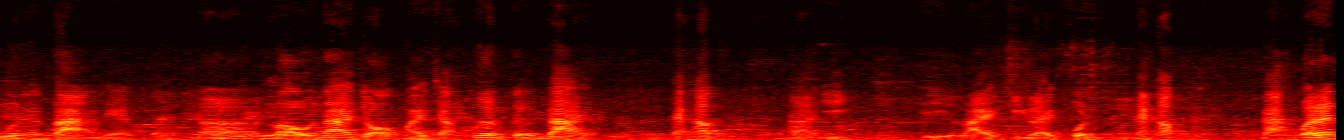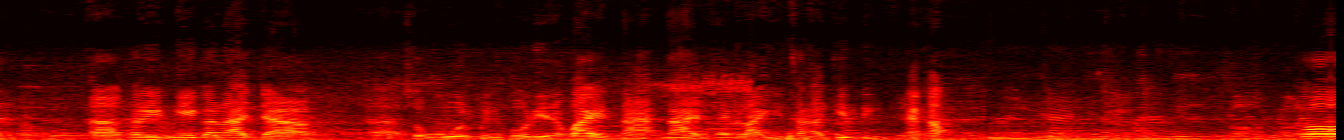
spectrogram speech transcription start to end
มูลต่างๆเนี่ยเอ่อเราน่าจะออกหมายจับเพิ่มเติมได้นะครับอ่าอีกอีกหลายอีกหลายคนนะครับนะเพราะฉะนั้นเอ่อคดีนี้ก็น่าจะสมบูรณ์เหมือนผมเรียนเอาไว้นะน่าจะใช้เวลาอีกสักอาทิตย์หนึ่งนะครับ กา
